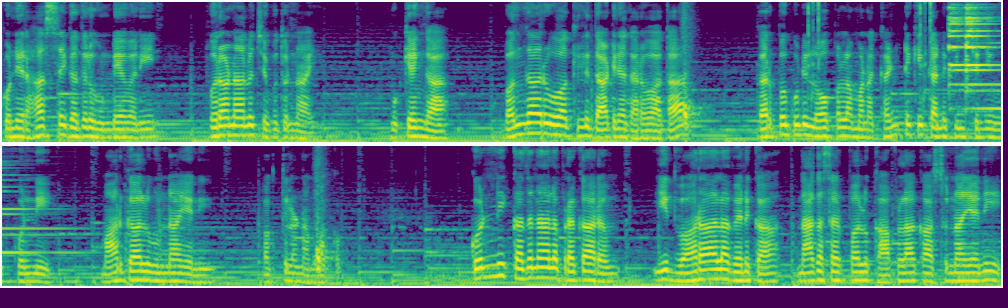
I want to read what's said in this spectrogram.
కొన్ని రహస్య గదులు ఉండేవని పురాణాలు చెబుతున్నాయి. ముఖ్యంగా బంగారు వాకిలి దాటిన తర్వాత గర్భగుడి లోపల మన కంటికి కనిపించని కొన్ని మార్గాలు ఉన్నాయని భక్తుల నమ్మకం. కొన్ని కథనాల ప్రకారం ఈ ద్వారాల వెనుక నాగసర్పాలు కాపలా కాస్తున్నాయని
